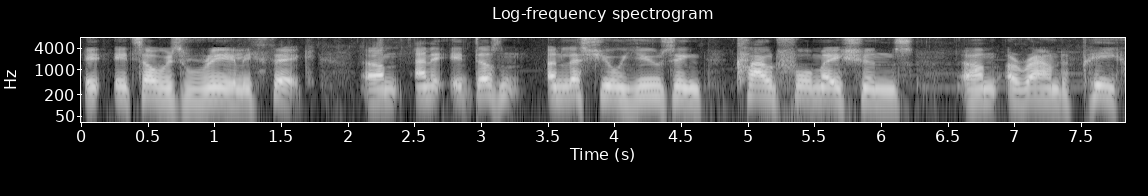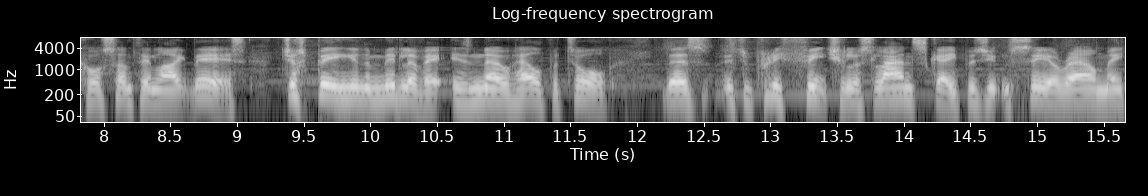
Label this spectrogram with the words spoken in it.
it, it's always really thick um, and it, it doesn't, unless you're using cloud formations um, around a peak or something like this, just being in the middle of it is no help at all. There's, it's a pretty featureless landscape as you can see around me.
